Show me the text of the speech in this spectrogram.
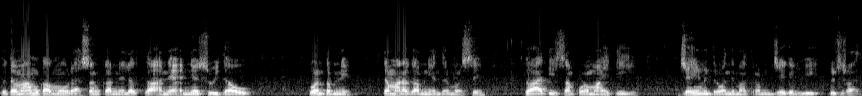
તો તમામ કામો રાશન કાર્ડને લગતા અને અન્ય સુવિધાઓ પણ તમને તમારા ગામની અંદર મળશે. તો આથી સંપૂર્ણ માહિતી. જય મિત્રો, વંદે માતરમ. જય ગરવી ગુજરાત.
